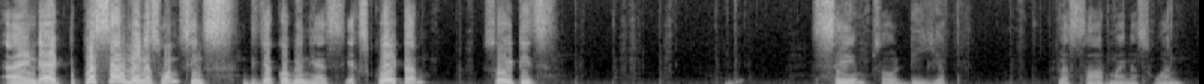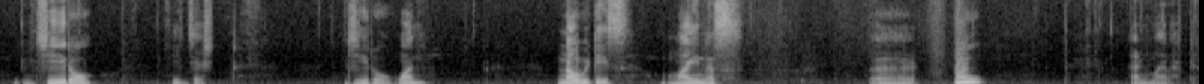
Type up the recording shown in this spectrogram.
And at plus or minus 1, since the Jacobian has x square term, so it is same. So, d f plus or minus 1 0 is just 0 1. Now, it is minus uh, 2 and minus 10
